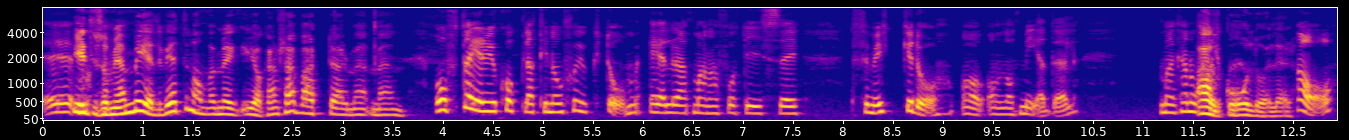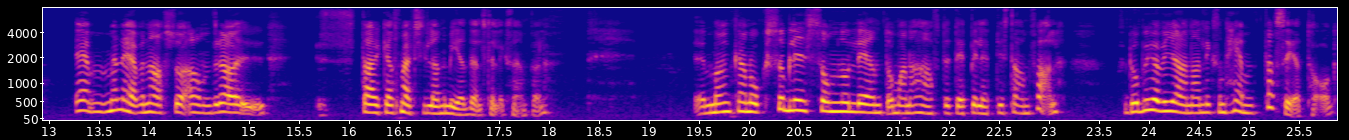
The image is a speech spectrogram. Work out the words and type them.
Eh, inte som jag är medveten om, men jag kanske har varit där men, men... Ofta är det ju kopplat till någon sjukdom eller att man har fått i sig för mycket då av, av något medel. Man kan också... Alkohol då eller? Ja, eh, men även alltså andra eh, starka smärtstillande medel till exempel. Eh, man kan också bli somnolent om man har haft ett epileptiskt anfall. För då behöver hjärnan liksom hämta sig ett tag.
